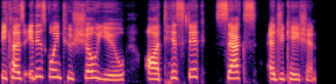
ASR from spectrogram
because it is going to show you autistic sex education.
